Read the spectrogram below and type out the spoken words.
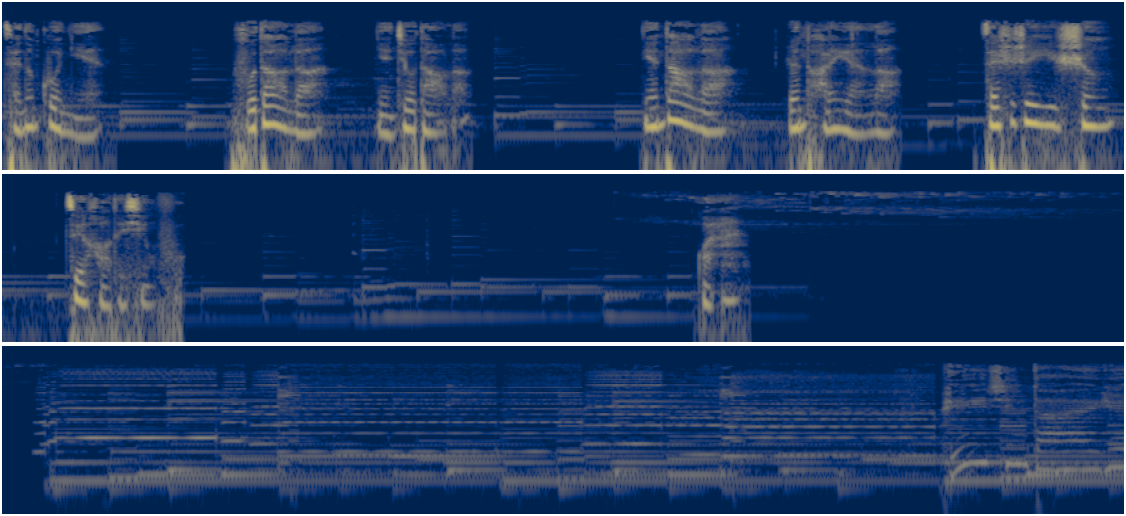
才能过年。福到了，年就到了。年到了，人团圆了，才是这一生最好的幸福。晚安。披星戴月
